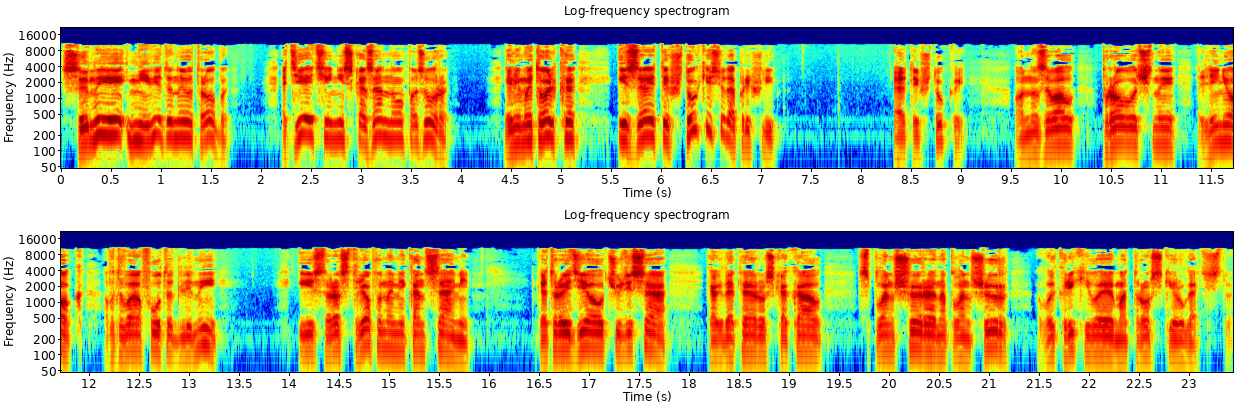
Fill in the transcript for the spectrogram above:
сыны невиданной утробы, дети несказанного позора! Или мы только из-за этой штуки сюда пришли?» Этой штукой он называл проволочный ленек в два фута длины и с растрепанными концами, который делал чудеса, когда Перу скакал с планшира на планшир, выкрикивая матросские ругательства.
